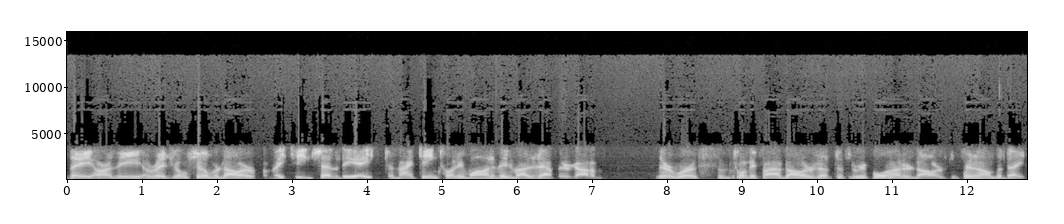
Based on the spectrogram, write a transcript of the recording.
They are the original silver dollar from 1878 to 1921. If anybody's out there got them, they're worth from twenty-five dollars up to three or four hundred dollars, depending on the date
